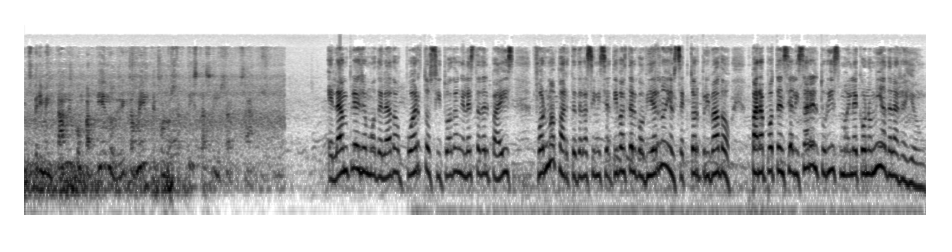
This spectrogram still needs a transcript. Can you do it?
experimentando y compartiendo directamente con los artistas y los artesanos. El amplio y remodelado puerto situado en el este del país forma parte de las iniciativas del gobierno y el sector privado para potencializar el turismo y la economía de la región.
